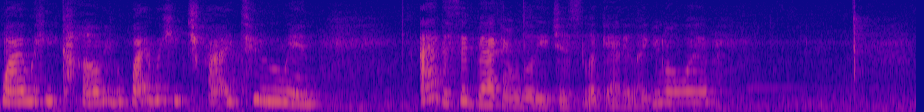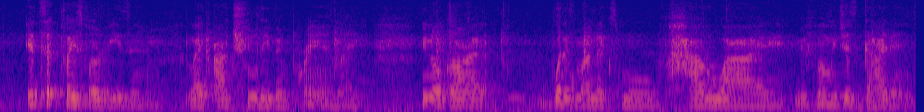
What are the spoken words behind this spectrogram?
why would he come and why would he try to? And I had to sit back and really just look at it like, you know what? It took place for a reason. Like, I truly been praying, like, you know, God, what is my next move? How do I, you feel me, just guidance.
